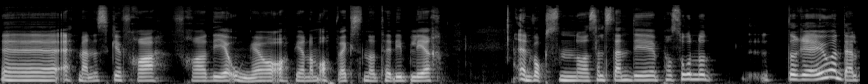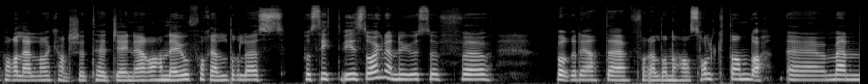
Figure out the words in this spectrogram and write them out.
et menneske fra, fra de er unge og opp gjennom oppveksten og til de blir en voksen og selvstendig person. og det er jo en del paralleller kanskje til Jane Eyre, og han er jo foreldreløs på sitt vis òg, denne Yusuf. Eh, bare det at eh, foreldrene har solgt han, da. Eh, men,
